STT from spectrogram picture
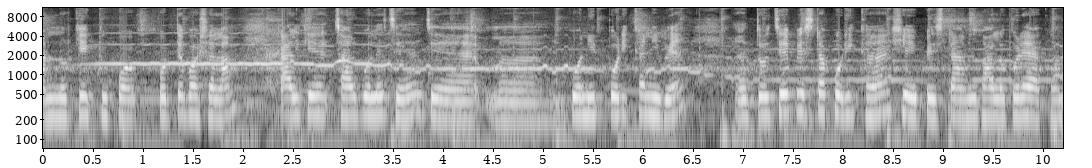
আন্নুরকে একটু পড়তে বসালাম। কালকে স্যার বলেছে যে গণিত পরীক্ষা নিবে। তো যে পেজটা পরীক্ষা, সেই পেজটা আমি ভালো করে এখন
